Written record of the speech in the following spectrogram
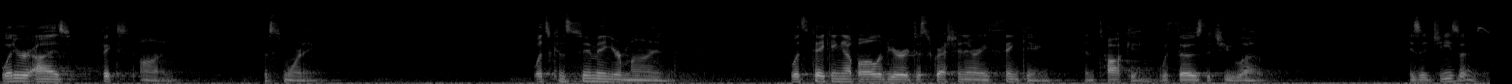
What are your eyes fixed on this morning? What's consuming your mind? What's taking up all of your discretionary thinking and talking with those that you love? Is it Jesus?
